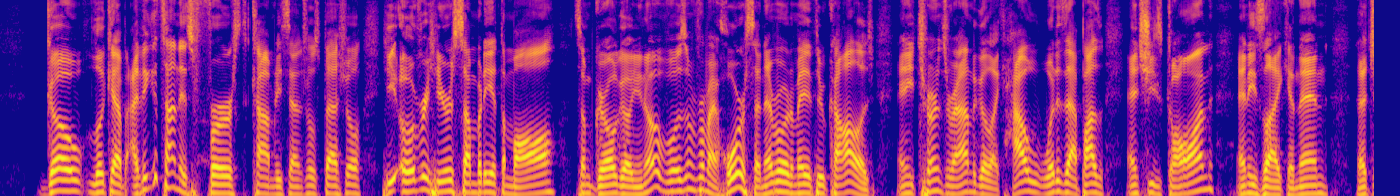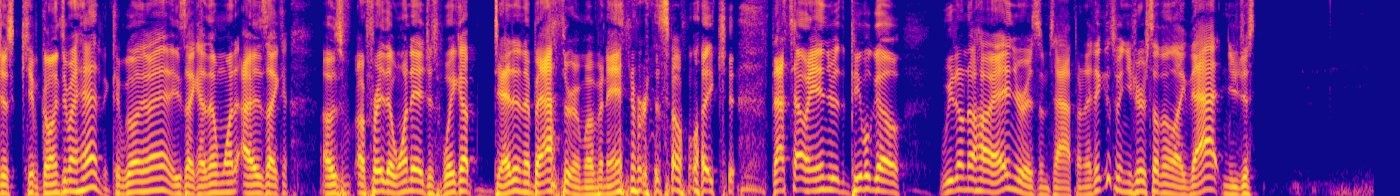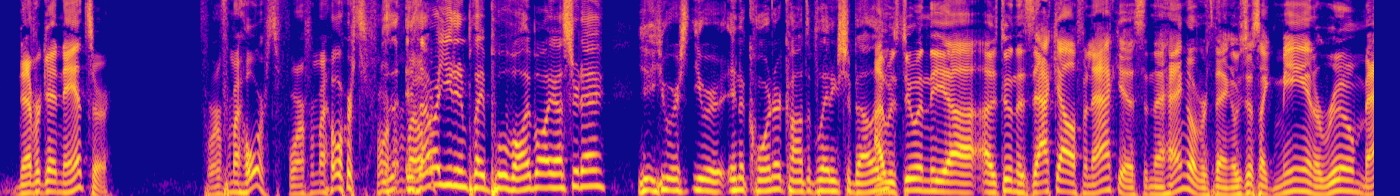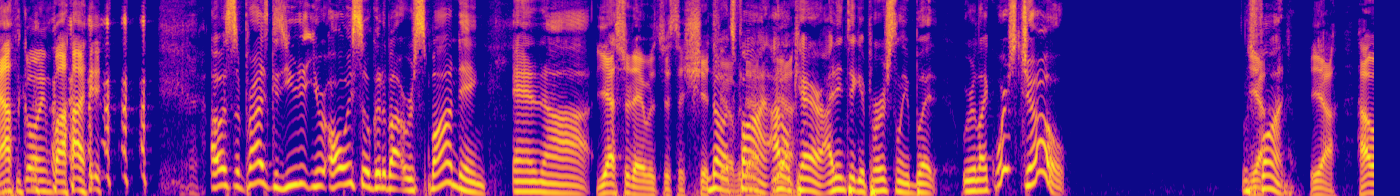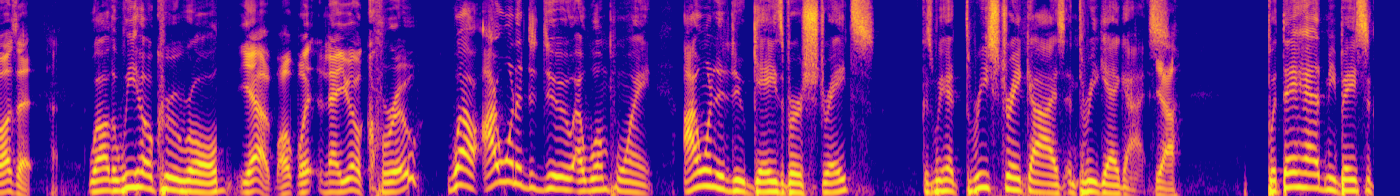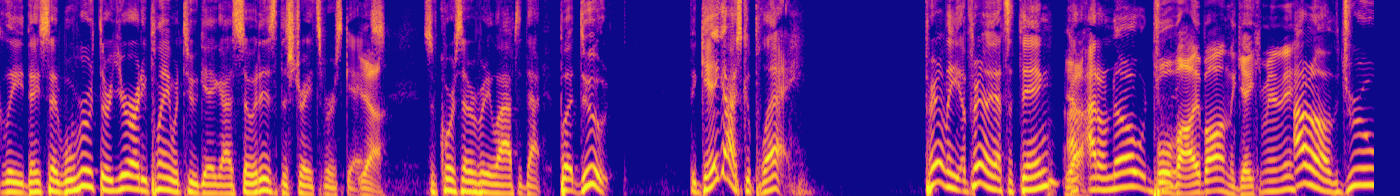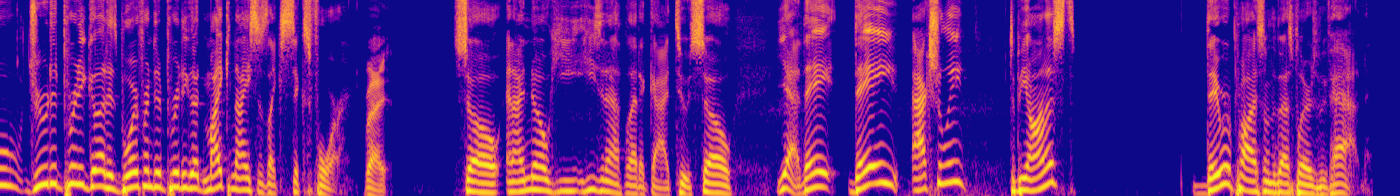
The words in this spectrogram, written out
Go look up. I think it's on his first Comedy Central special. He overhears somebody at the mall, some girl go, "You know, if it wasn't for my horse, I never would have made it through college." And he turns around to go, "Like, how? What is that possible?" And she's gone. And he's like, and then that just kept going through my head. It kept going through my head. He's like, and then one, I was like, I was afraid that one day I just wake up dead in a bathroom of an aneurysm. like, that's how aneurysm. People go, we don't know how aneurysms happen. I think it's when you hear something like that and you just never get an answer. For for my horse. For for my horse. For is for that, my is that horse. why you didn't play pool volleyball yesterday? You, you were you were in a corner contemplating Shabelli. I was doing the uh, I was doing the Zach Galifianakis and the Hangover thing. It was just like me in a room, math going by. I was surprised because you you're always so good about responding, and uh, Yesterday was just a shit. no, it's fine. I don't care. I didn't take it personally, but we were like, "Where's Joe?" It was Yeah. fun. Yeah. How was it? Well, the WeHo crew rolled. Yeah. Well, what, now you have a crew. Well, I wanted to do at one point. I wanted to do gays versus straights because we had three straight guys and three gay guys. Yeah. But they had me basically. They said, "Well, Ruther, you're already playing with two gay guys, so it is the straights versus gays." Yeah. So of course everybody laughed at that. But dude, the gay guys could play. Apparently, apparently that's a thing. Yeah. I, I don't know. Pool volleyball in the gay community. I don't know. Drew Drew did pretty good. His boyfriend did pretty good. Mike Nice is like six four. right. So, and I know he he's an athletic guy too. So, yeah, they they actually, to be honest, they were probably some of the best players we've had.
